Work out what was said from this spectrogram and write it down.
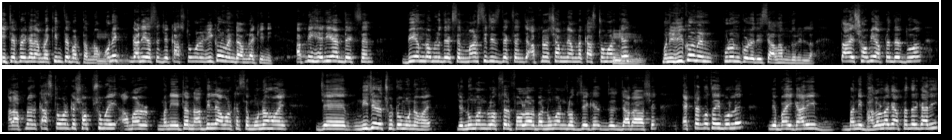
এই টাইপের গাড়ি আমরা কিনতে পারতাম না। অনেক গাড়ি আছে যে কাস্টমারের রিকোয়ারমেন্টে আমরা কিনি। আপনি হেরিয়ার দেখছেন বিএমডব্লিউ দেখছেন মার্সিডিস দেখছেন যে আপনার সামনে আমরা কাস্টমারকে মানে রিকোয়ারমেন্ট পূরণ করে দিছি আলহামদুলিল্লাহ। তাই সবই আপনাদের দোয়া। আর আপনার কাস্টমারকে সবসময় আমার মানে এটা না দিলে আমার কাছে মনে হয় যে নিজের ছোট মনে হয়, যে নুমান ব্লগসের ফলোয়ার বা নুমান যে- যারা আসে, একটা কথাই বলে যে, ভাই, গাড়ি মানে ভালো লাগে আপনাদের গাড়ি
